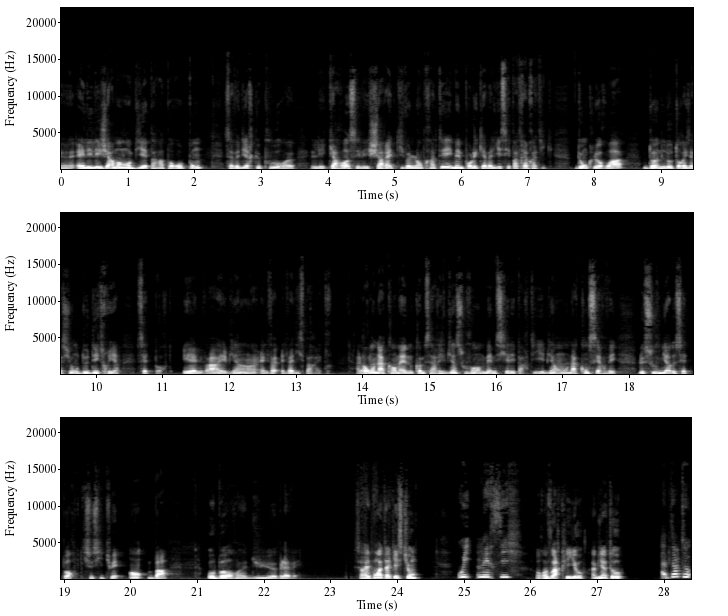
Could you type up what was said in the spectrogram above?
euh, elle est légèrement en biais par rapport au pont. Ça veut dire que pour euh, les carrosses et les charrettes qui veulent l'emprunter, et même pour les cavaliers, c'est pas très pratique. Donc le roi donne l'autorisation de détruire cette porte. Et elle va, eh bien, elle va, elle va disparaître. Alors on a quand même, comme ça arrive bien souvent, même si elle est partie, eh bien, on a conservé le souvenir de cette porte qui se situait en bas, au bord euh, du Blavet. Ça répond à ta question? Oui, merci. Au revoir Clio, à bientôt. À bientôt.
